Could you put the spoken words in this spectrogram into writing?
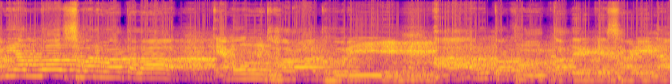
আমি আল্লাহ সুবহানাহু এমন ধরা ধরি আর তখন তাদেরকে ছাড়ি না।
